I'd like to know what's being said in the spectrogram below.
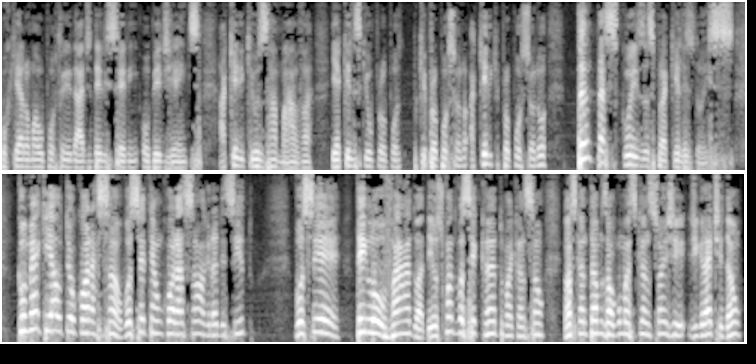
porque era uma oportunidade deles serem obedientes, aquele que os amava e aqueles que, o propor, que proporcionou, aquele que proporcionou tantas coisas para aqueles dois. Como é que é o teu coração? Você tem um coração agradecido? Você tem louvado a Deus? Quando você canta uma canção, nós cantamos algumas canções de, de gratidão,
